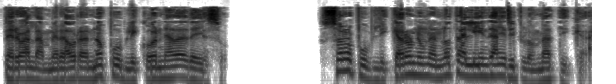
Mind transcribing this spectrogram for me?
Pero a la mera hora no publicó nada de eso. Solo publicaron una nota linda y diplomática.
